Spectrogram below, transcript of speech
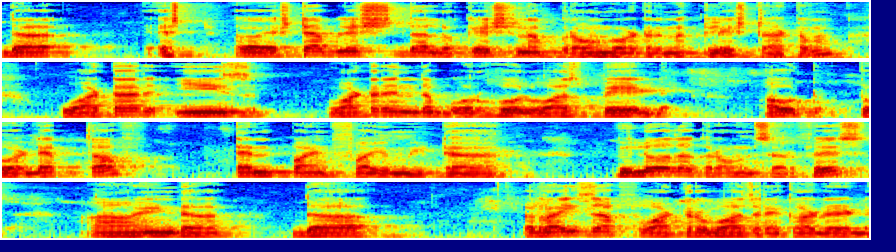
The est uh, establish the location of groundwater in a clay stratum. Water is water in the borehole was bailed out to a depth of 10.5 meter below the ground surface and uh, the rise of water was recorded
